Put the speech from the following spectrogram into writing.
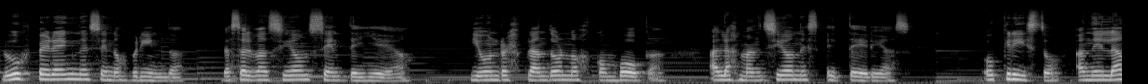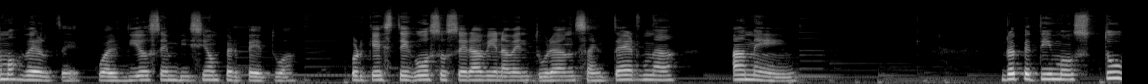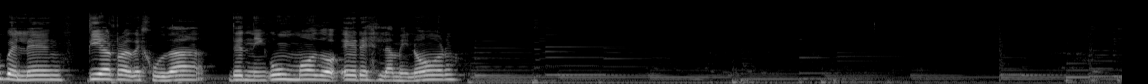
Luz perenne se nos brinda, la salvación centellea, y un resplandor nos convoca a las mansiones etéreas. Oh Cristo, anhelamos verte, cual Dios en visión perpetua, porque este gozo será bienaventuranza eterna. Amén. Repetimos, tú Belén, tierra de Judá, de ningún modo eres la menor.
